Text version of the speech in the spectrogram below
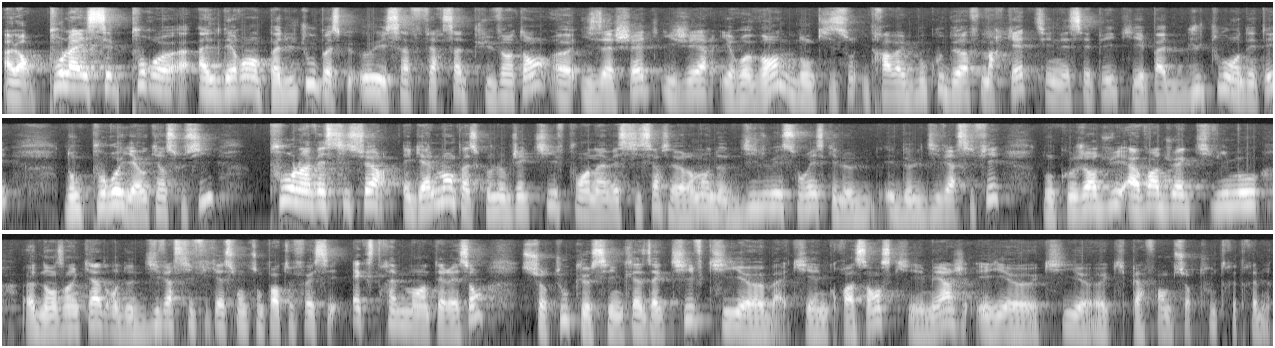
Alors pour la pour euh, Alderan, pas du tout, parce que eux ils savent faire ça depuis 20 ans. Euh, ils achètent, ils gèrent, ils revendent, donc ils, ils travaillent beaucoup de off market. C'est une SCPI qui n'est pas du tout endettée, donc pour eux il n'y a aucun souci. Pour l'investisseur également, parce que l'objectif pour un investisseur, c'est vraiment de diluer son risque et, de le diversifier. Donc aujourd'hui, avoir du Activimo euh, dans un cadre de diversification de son portefeuille, c'est extrêmement intéressant, surtout que c'est une classe d'actifs qui, euh, bah, a une croissance, qui émerge et euh, qui, qui performe surtout très très bien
